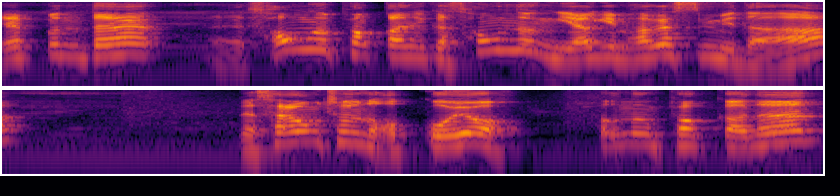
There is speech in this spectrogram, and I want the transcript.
예쁜데 네, 성능 평가니까 성능 이야기 하겠습니다. 네, 사용처는 없고요. 성능 평가는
